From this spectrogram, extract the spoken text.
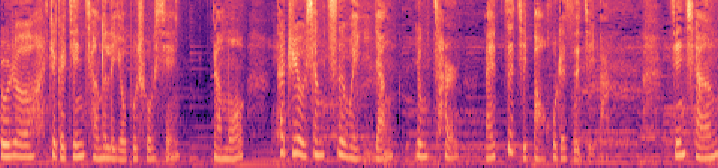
如若这个坚强的理由不出现，那么他只有像刺猬一样用刺儿来自己保护着自己吧。坚强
